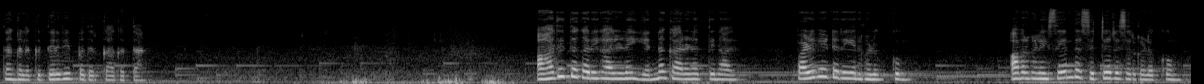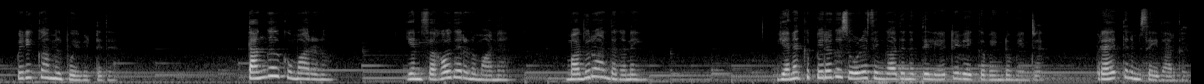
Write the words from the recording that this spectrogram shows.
தங்களுக்கு தெரிவிப்பதற்காகத்தான். ஆதித்த கரிகாலனை என்ன காரணத்தினால் பழுவேட்டரையர்களுக்கும் அவர்களை சேர்ந்த சிற்றரசர்களுக்கும் பிடிக்காமல் போய்விட்டது? தங்கள் குமாரனும் என் சகோதரனுமான மதுராந்தகனை எனக்கு பிறகு சோழ சிங்காதனத்தில் ஏற்றி வைக்க வேண்டும் என்று பிரயத்தனம் செய்தார்கள்.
